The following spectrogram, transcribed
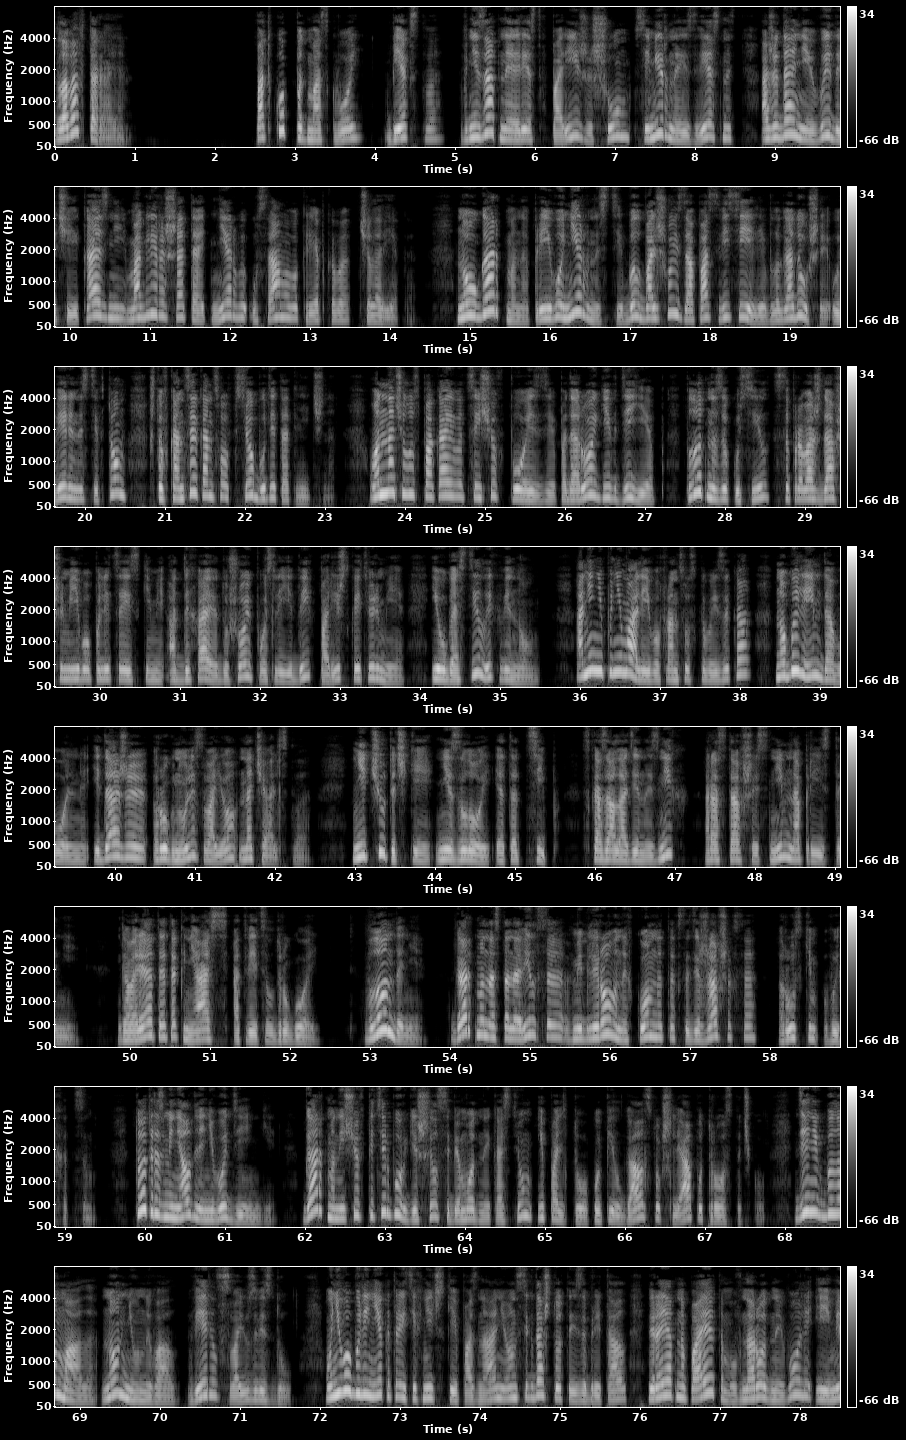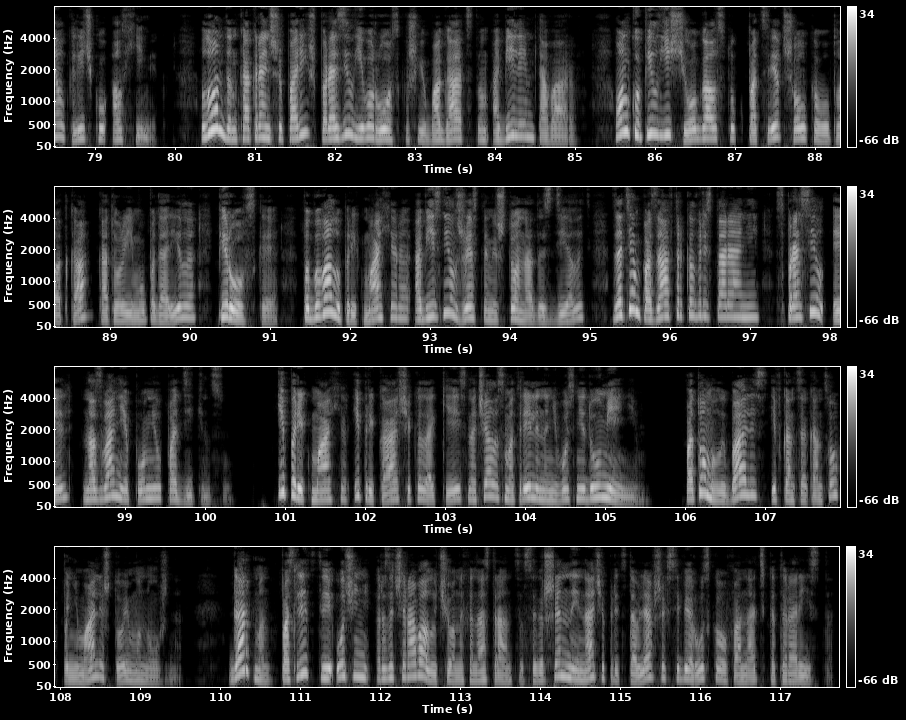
Глава вторая. Подкоп под Москвой, бегство, внезапный арест в Париже, шум, всемирная известность, ожидание выдачи и казни могли расшатать нервы у самого крепкого человека. Но у Гартмана при его нервности был большой запас веселья, благодушия, уверенности в том, что в конце концов все будет отлично. Он начал успокаиваться еще в поезде, по дороге в Диеп, плотно закусил с сопровождавшими его полицейскими, отдыхая душой после еды в парижской тюрьме, и угостил их вином. Они не понимали его французского языка, но были им довольны и даже ругнули свое начальство. «Ни чуточки не злой этот тип», — сказал один из них, расставшись с ним на пристани. «Говорят, это князь», — ответил другой. В Лондоне Гартман остановился в меблированных комнатах, содержавшихся русским выходцем. Тот разменял для него деньги. Гартман еще в Петербурге сшил себе модный костюм и пальто, купил галстук, шляпу, тросточку. Денег было мало, но он не унывал, верил в свою звезду. У него были некоторые технические познания, он всегда что-то изобретал, вероятно, поэтому в народной воле и имел кличку «Алхимик». Лондон, как раньше Париж, поразил его роскошью, богатством, обилием товаров. Он купил еще галстук под цвет шелкового платка, который ему подарила Перовская, побывал у парикмахера, объяснил жестами, что надо сделать, затем позавтракал в ресторане, спросил Эль, название помнил по Диккенсу. И парикмахер, и приказчик, и лакей сначала смотрели на него с недоумением, потом улыбались и в конце концов понимали, что ему нужно. Гартман впоследствии очень разочаровал ученых-иностранцев, совершенно иначе представлявших себе русского фанатика-террориста.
